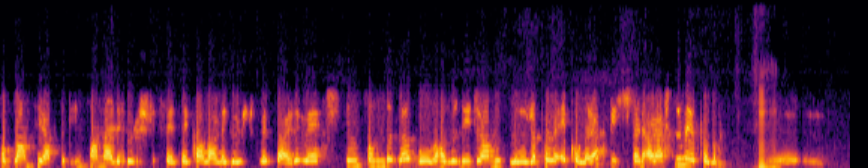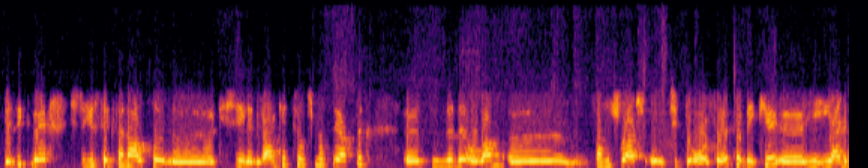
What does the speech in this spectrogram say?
toplantı yaptık, insanlarla görüştük, STK'larla görüştük vesaire ve yılın sonunda da bu hazırlayacağımız e, rapora ek olarak bir işte hani araştırma yapalım hı hı. E, dedik ve işte 186 e, kişiyle bir anket çalışması yaptık. E, sizde de olan e, sonuçlar e, çıktı ortaya. Tabii ki e, yani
